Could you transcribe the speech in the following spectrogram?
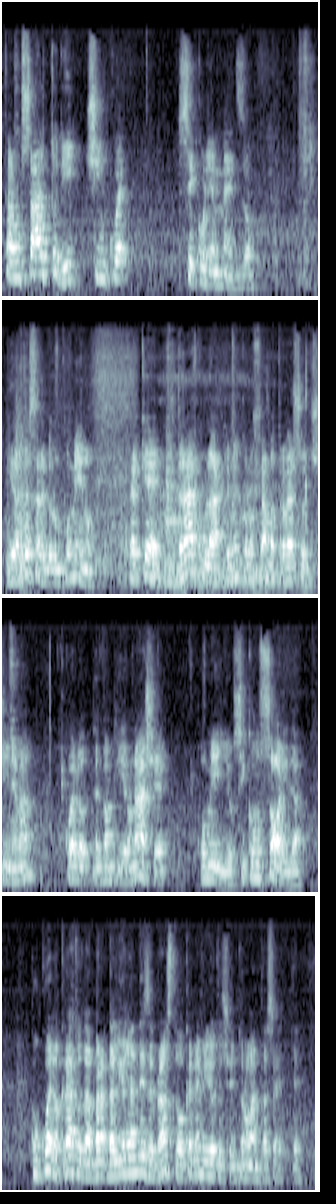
fare un salto di 5 secoli e mezzo. In realtà sarebbero un po' meno, perché il Dracula che noi conosciamo attraverso il cinema, quello del vampiro, nasce, o meglio, si consolida con quello creato da, dall'irlandese Bram Stoker nel 1897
